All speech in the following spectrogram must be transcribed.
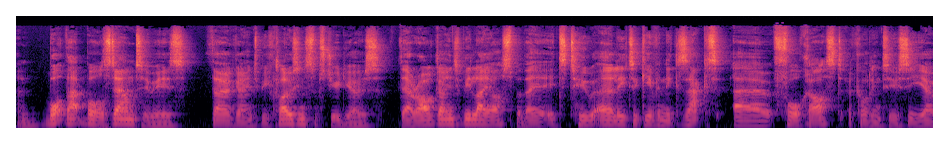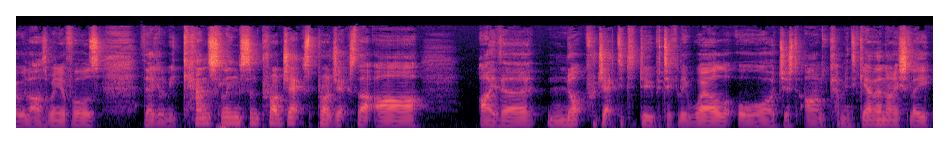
And what that boils down to is they're going to be closing some studios. There are going to be layoffs, but they, it's too early to give an exact uh, forecast, according to CEO Lars Wingefors. They're going to be cancelling some projects, projects that are either not projected to do particularly well or just aren't coming together nicely.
